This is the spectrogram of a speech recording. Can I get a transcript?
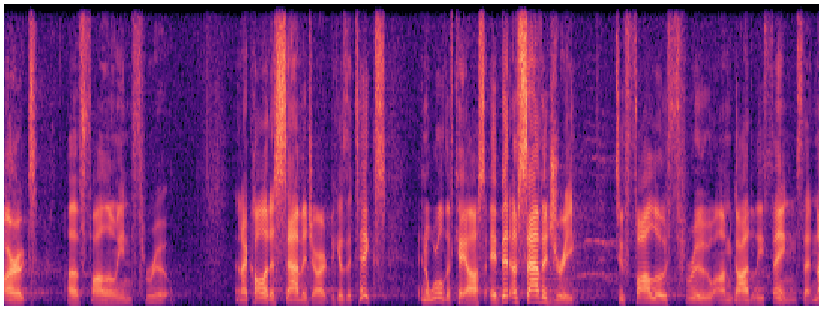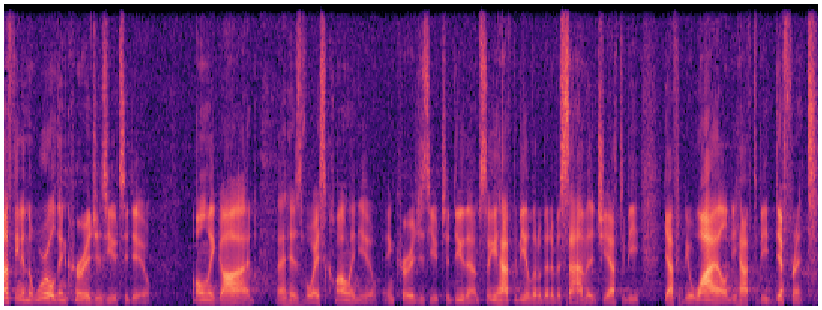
art of following through. And I call it a savage art because it takes, in a world of chaos, a bit of savagery to follow through on godly things that nothing in the world encourages you to do. Only God and His voice calling you encourages you to do them. So you have to be a little bit of a savage. You have to be, you have to be wild. You have to be different.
